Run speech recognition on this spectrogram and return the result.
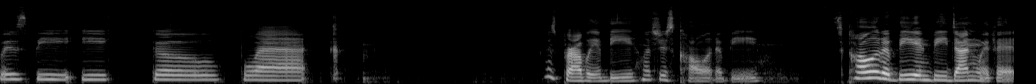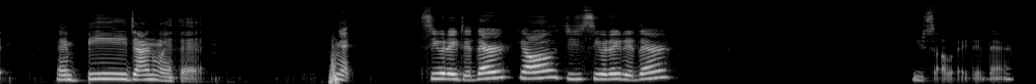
TWSBI Eco Black. It's probably a B. Let's just call it a B. Let's call it a B and be done with it. And be done with it. See what I did there, y'all? Did you see what I did there? You saw what I did there.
